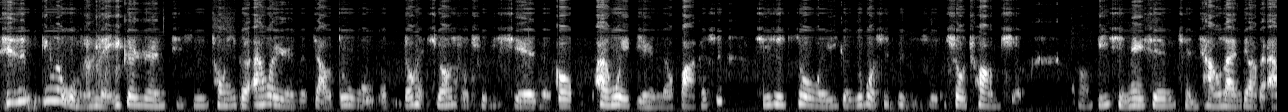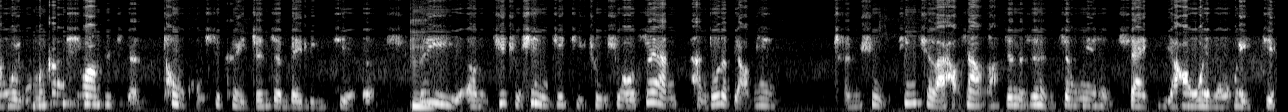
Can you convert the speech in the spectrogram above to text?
其实因为我们每一个人，其实从一个安慰人的角度，我们都很希望说出一些能够宽慰别人的话。可是，其实作为一个如果是自己是受创者，呃，比起那些陈腔滥调的安慰，我们更希望自己的痛苦是可以真正被理解的。所以，嗯，基础是你就提出说，虽然很多的表面陈述听起来好像啊，真的是很正面、很善意，然后为了慰藉，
